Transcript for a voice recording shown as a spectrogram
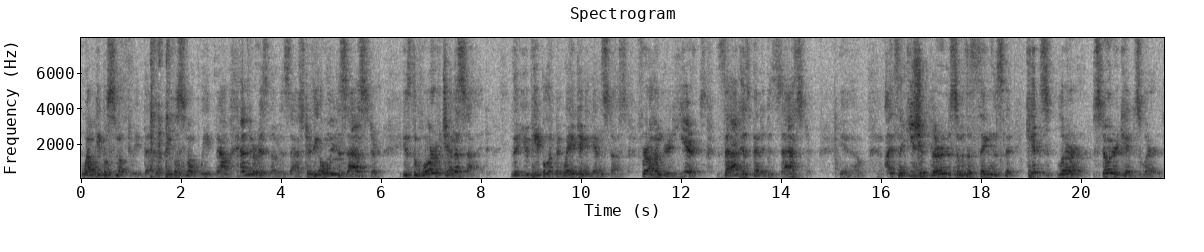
Well, people smoked weed then, people smoke weed now, and there is no disaster. The only disaster is the war of genocide that you people have been waging against us for a hundred years. That has been a disaster, you know. I think you should learn some of the things that kids learn, stoner kids learn,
